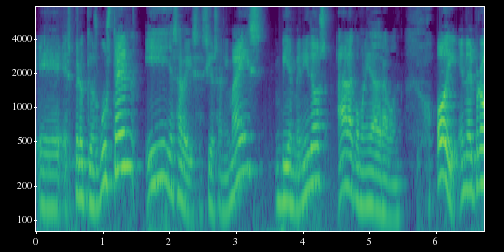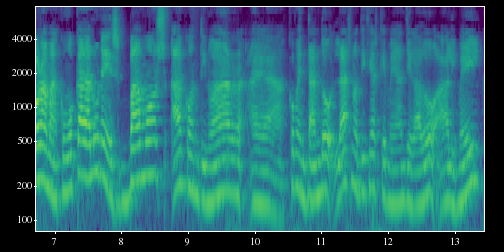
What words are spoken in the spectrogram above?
eh, espero que os gusten y ya sabéis, si os animáis, bienvenidos a la comunidad Dragón. Hoy en el programa, como cada lunes, vamos a continuar eh, comentando las noticias que me han llegado al email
